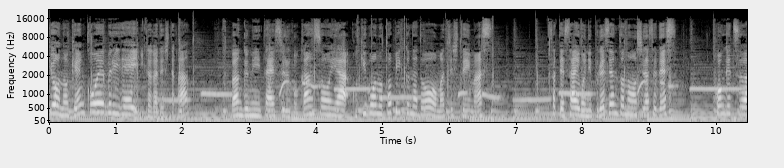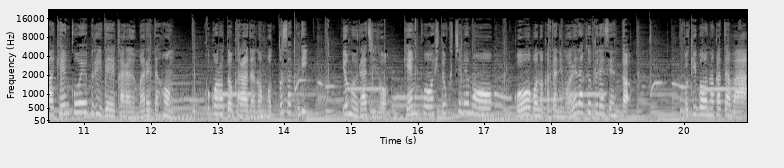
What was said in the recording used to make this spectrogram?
今日の健康エブリデイいかがでしたか？番組に対するご感想やご希望のトピックなどをお待ちしています。さて最後にプレゼントのお知らせです。今月は健康エブリデイから生まれた本心と体のホットサプリ読むラジオ健康一口メモをご応募の方にもれなくプレゼント。ご希望の方は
